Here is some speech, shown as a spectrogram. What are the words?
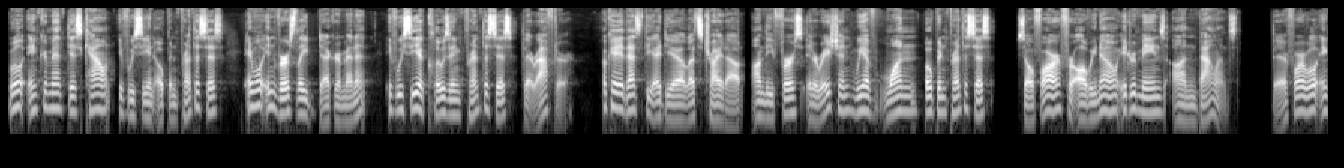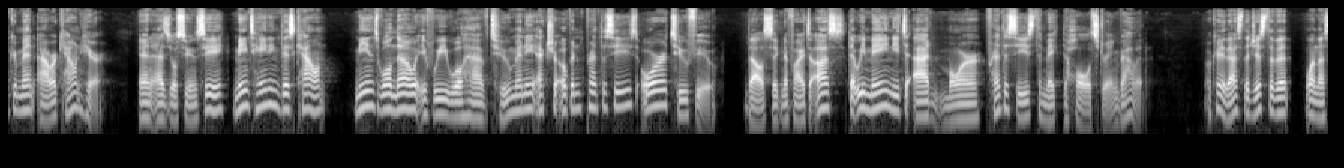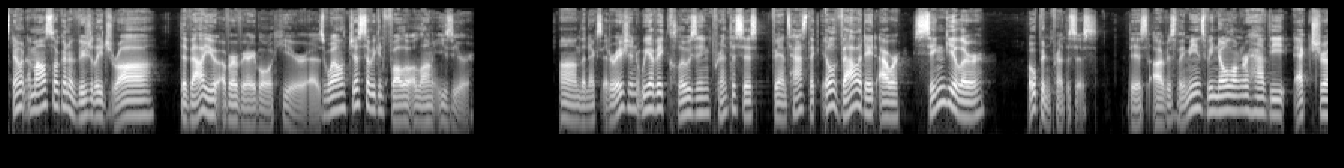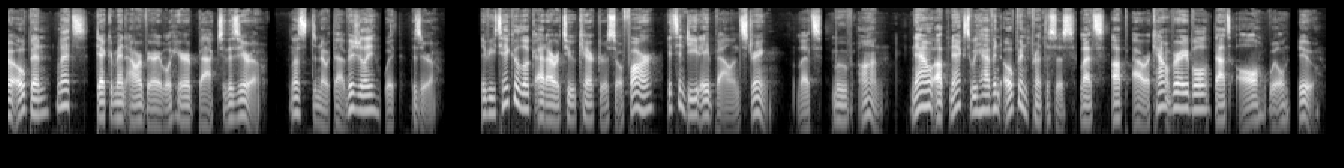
We'll increment this count if we see an open parenthesis, and we'll inversely decrement it if we see a closing parenthesis thereafter. Okay, that's the idea. Let's try it out. On the first iteration, we have one open parenthesis. So far, for all we know, it remains unbalanced. Therefore, we'll increment our count here. And as you'll soon see, maintaining this count means we'll know if we will have too many extra open parentheses or too few. That'll signify to us that we may need to add more parentheses to make the whole string valid. Okay, that's the gist of it. One last note, I'm also going to visually draw the value of our variable here as well, just so we can follow along easier. On the next iteration, we have a closing parenthesis. Fantastic. It'll validate our singular open parenthesis. This obviously means we no longer have the extra open. Let's decrement our variable here back to the zero. Let's denote that visually with the zero. If you take a look at our two characters so far, it's indeed a balanced string. Let's move on. Now up next, we have an open parenthesis. Let's up our count variable. That's all we'll do.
